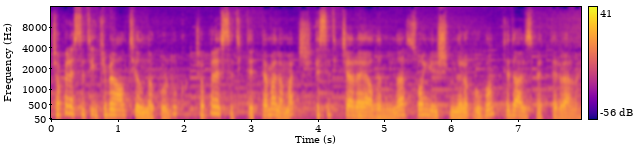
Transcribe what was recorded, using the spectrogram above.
Çapar Estetik 2006 yılında kurduk. Çapar Estetik'te temel amaç estetik cerrahi alanında son gelişimlere uygun tedavi hizmetleri vermek.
